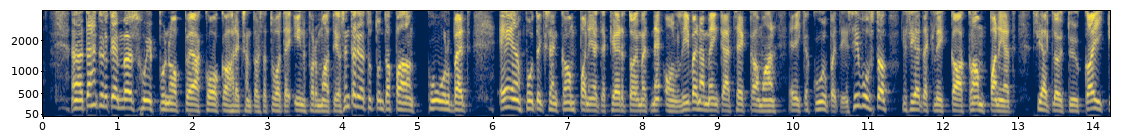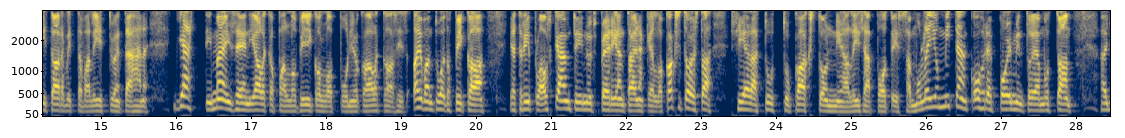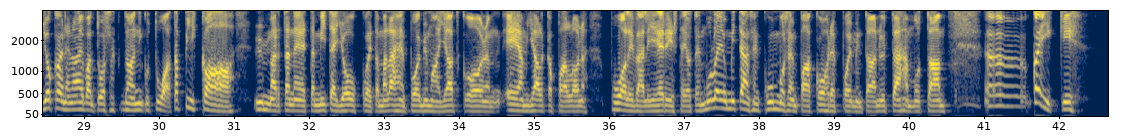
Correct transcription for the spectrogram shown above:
Tähän kylkee myös huippunopea K18 tuoteinformaatio. Sen tarjoaa tutun tapaan Coolbet. EM Futiksen kampanjat ja kertoimet, ne on livenä, menkää tsekkaamaan, eli Coolbetin sivusto, ja sieltä klikkaa kampanjat. Sieltä löytyy kaikki tarvittava liittyen tähän jättimäiseen jalkapalloviikonloppuun, joka alkaa siis aivan tuota pikaa, ja triplaus käyntiin nyt perjantaina kello 12, siellä tuttu kaksi tonnia lisäpotissa. Mulla ei ole mitään kohdepoimintoja, mutta jokainen aivan tuossa tuossa niin kuin tuota pikaa ymmärtäneet, että mitä joukkueita mä lähden poimimaan jatkoon EM-jalkapallon puolivälieristä, joten mulla ei ole mitään sen kummosempaa kohdepoimintaa nyt tähän, mutta öö, kaikki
